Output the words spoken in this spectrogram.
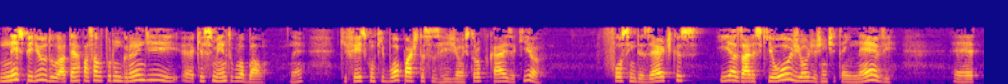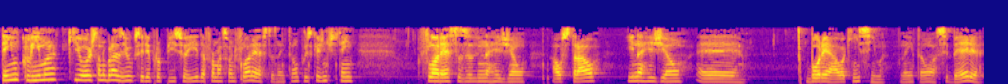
Nesse período, a Terra passava por um grande é, aquecimento global, né? que fez com que boa parte dessas regiões tropicais aqui ó, fossem desérticas e as áreas que hoje, onde a gente tem neve, é, tem um clima que hoje está no Brasil, que seria propício aí da formação de florestas. Né? Então, por isso que a gente tem florestas ali na região austral e na região é, boreal aqui em cima. Né? Então a Sibéria,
